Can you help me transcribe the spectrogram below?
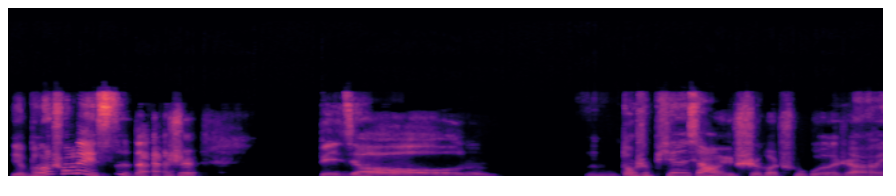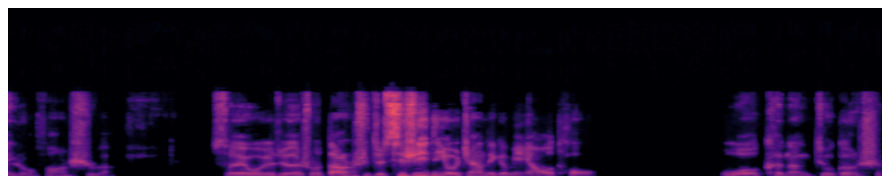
也不能说类似，但是比较，嗯，都是偏向于适合出国的这样的一种方式吧。所以我就觉得说，当时就其实已经有这样的一个苗头，我可能就更适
